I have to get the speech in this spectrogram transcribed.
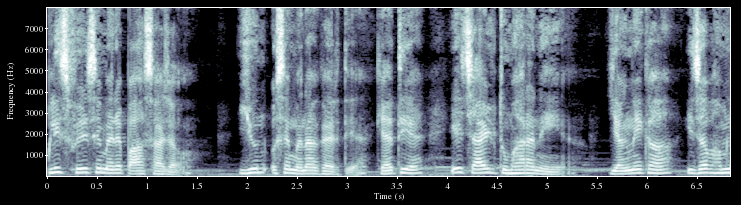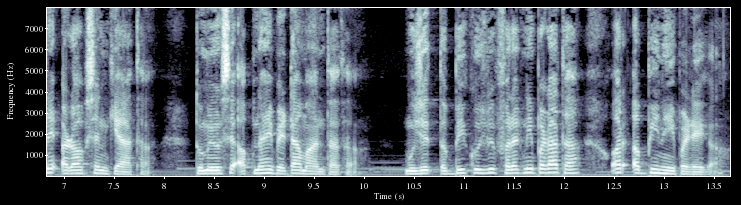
प्लीज़ फिर से मेरे पास आ जाओ। यून उसे मना करती है। कहती है, ये चाइल्ड तुम्हारा नहीं है। यंग ने कहा कि जब हमने अडॉप्शन किया था तो मैं उसे अपना ही बेटा मानता था। मुझे तब भी कुछ भी फ़र्क नहीं पड़ा था और अब भी नहीं पड़ेगा।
